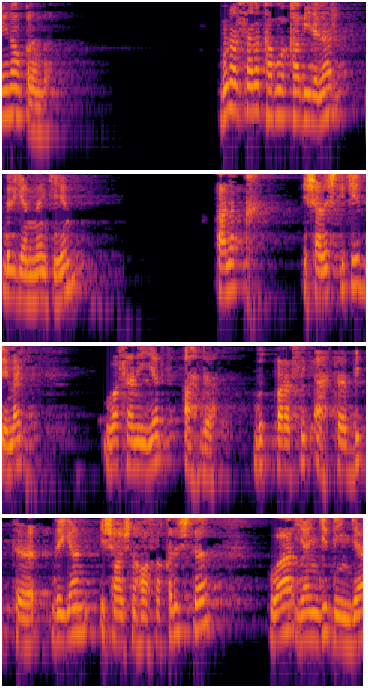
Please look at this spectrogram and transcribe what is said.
e'lon qilindi. Bu narsani qabilalar bilgandan keyin aniq ishonishdiki demak vasaniyat ahdi butparastlik ahdi bitdi degan ishonchni hosil qilishdi va yangi dinga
